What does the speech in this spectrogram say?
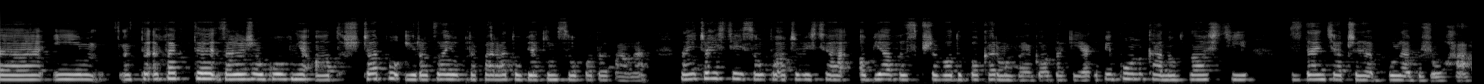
e, i te efekty zależą głównie od szczepu i rodzaju preparatu, w jakim są podawane. Najczęściej są to oczywiście objawy z przewodu pokarmowego, takie jak biegunka, nudności, wzdęcia czy bóle brzucha.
